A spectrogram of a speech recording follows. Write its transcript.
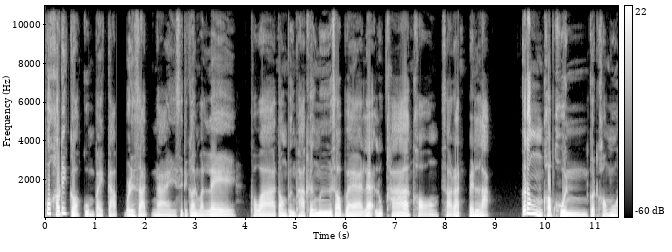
พวกเขาได้เกาะกลุ่มไปกับบริษัทในซิลิคอนวัลเลย์เพราะว่าต้องพึ่งพาเครื่องมือซอฟต์แวร์ และลูกค้าของสหรัฐเป็นหลัก ก็ต้องขอบคุณกฎของมัวร์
